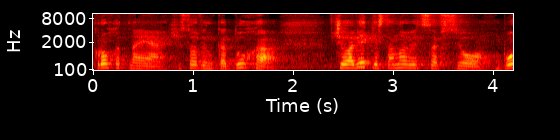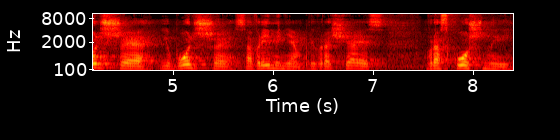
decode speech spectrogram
крохотная часовенка Духа в человеке становится все больше и больше, со временем превращаясь в роскошный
